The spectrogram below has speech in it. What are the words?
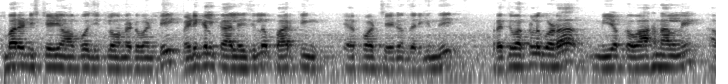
సుబ్బారెడ్డి స్టేడియం ఆపోజిట్లో ఉన్నటువంటి మెడికల్ కాలేజీలో పార్కింగ్ ఏర్పాటు చేయడం జరిగింది. ప్రతి ఒక్కరు కూడా మీ యొక్క వాహనాలని ఆ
